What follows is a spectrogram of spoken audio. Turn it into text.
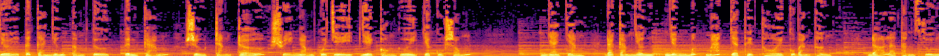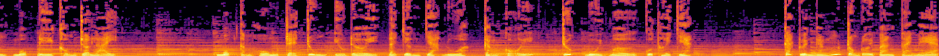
với tất cả những tâm tư, tình cảm, sự trăn trở, suy ngẫm của chị về con người và cuộc sống. Nhà văn đã cảm nhận những mất mát và thiệt thòi của bản thân, đó là thanh xuân một đi không trở lại. Một tâm hồn trẻ trung yêu đời đã dần già nua, cằn cỗi trước bụi mờ của thời gian. Các truyện ngắn trong đôi bàn tay mẹ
